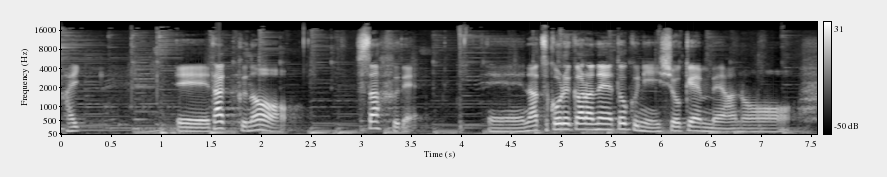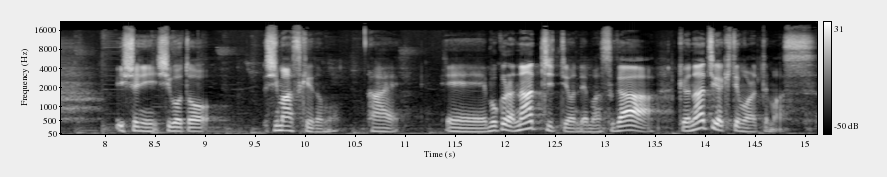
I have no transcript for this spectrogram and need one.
はい、えー、タックのスタッフで、えー夏これからね特に一生懸命あのー一緒に仕事しますけども。はい、えー僕らナッチって呼んでますが今日ナッチが来てもらってます。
